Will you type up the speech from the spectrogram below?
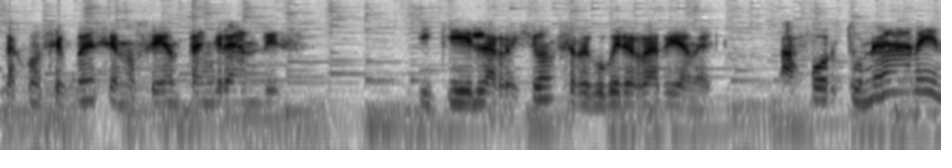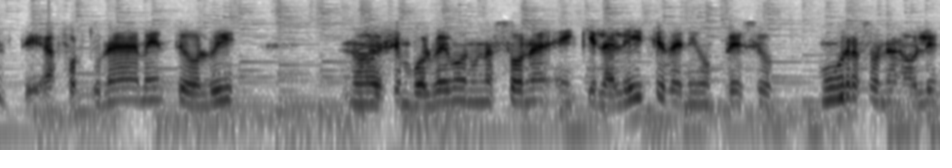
las consecuencias no sean tan grandes y que la región se recupere rápidamente. Afortunadamente, afortunadamente, don Luis, nos desenvolvemos en una zona en que la leche ha tenido un precio muy razonable,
